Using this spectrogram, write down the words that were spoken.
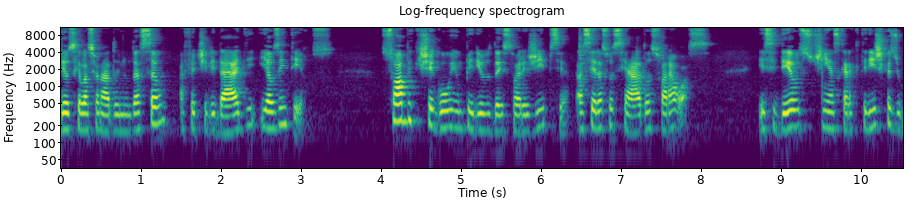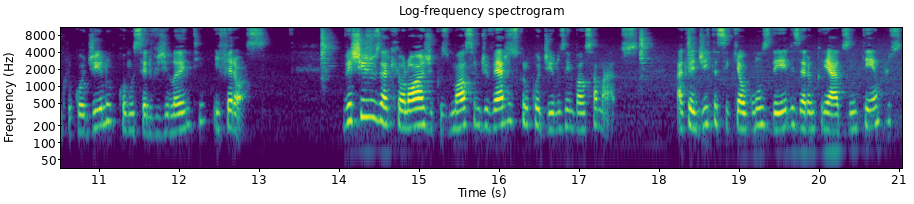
deus relacionado à inundação, à fertilidade e aos enterros. Sobek chegou em um período da história egípcia a ser associado aos faraós. Esse deus tinha as características de um crocodilo, como ser vigilante e feroz. Vestígios arqueológicos mostram diversos crocodilos embalsamados. Acredita-se que alguns deles eram criados em templos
